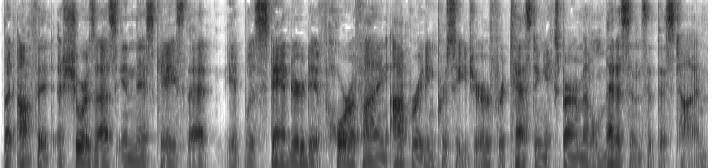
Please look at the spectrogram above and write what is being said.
But Offit assures us in this case that it was standard, if horrifying, operating procedure for testing experimental medicines at this time,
